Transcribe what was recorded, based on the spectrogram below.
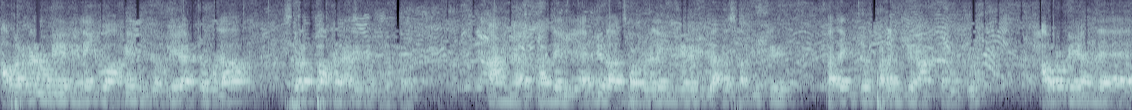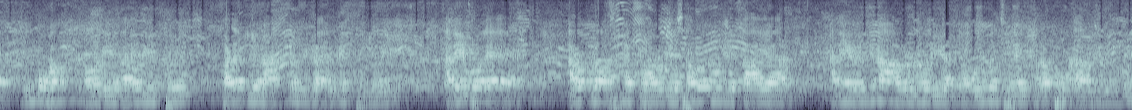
அவர்களுடைய நினைவாக இந்த விளையாட்டு விழா சிறப்பாக நடைபெற்றிருக்கிறது. நாங்கள் தந்தை அரியதாஸ் அவர்களை நேரடியாக சந்தித்து கதைத்து பழகிய நாட்கள் உண்டு. அவருடைய அந்த இன்முகம் அவருடைய வரவேற்பு பழகிய நாட்கள் மிக அருமைக்குரியவை. அதே போல அருண்தாஸ் மற்றும் அவருடைய சகோதரனுடைய தாயார் அன்னை ரெஜினா அவர்களுடைய அந்த உருவச்சிலை சிறப்பு விழாவிலிருந்து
